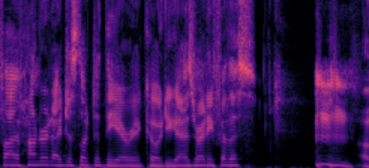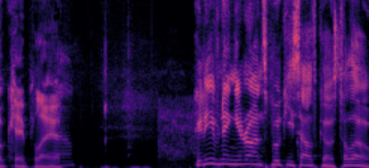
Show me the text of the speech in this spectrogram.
0500. I just looked at the area code. You guys ready for this? Okay, player. No. Good evening. You're on Spooky South Coast. Hello.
